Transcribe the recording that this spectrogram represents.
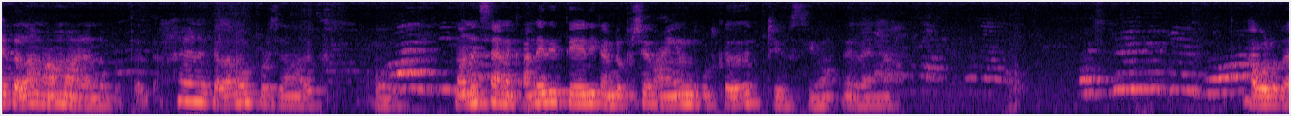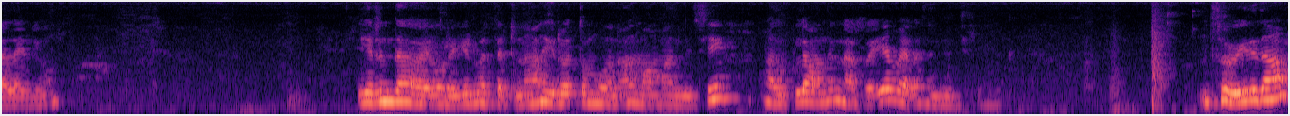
இதெல்லாம் மாமா வந்து கொடுத்தது. எனக்கு எல்லாமே பிடிச்சதான் இருக்கு. ஓ மனுஷன் எனக்கு அநீதி தேடி கண்டுபிடிச்சி வாங்கி வந்து கொடுக்கறது பெரிய விஷயம். இதில் என்ன? அவ்வளோ வேலையிலையும். இருந்த ஒரு இருபத்தெட்டு நாள் இருபத்தொம்போது நாள் மாமா இருந்துச்சு. அதுக்குள்ளே வந்து நிறைய வேலை செஞ்சு வச்சுருக்கு ஸோ இதுதான்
